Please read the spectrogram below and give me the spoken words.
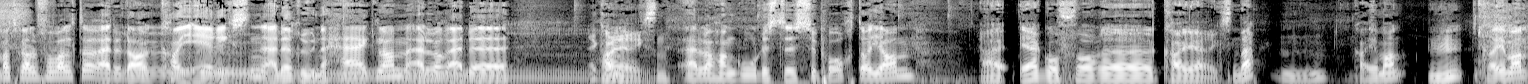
Materialforvalter. Er det da Kai Eriksen? Er det Rune Hægland? Eller er det er Kai Eriksen. Eller han godeste supporter Jan? Nei, jeg går for uh, Kai Eriksen der. Mm. Kaiemann. Mm. Kaiemann.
